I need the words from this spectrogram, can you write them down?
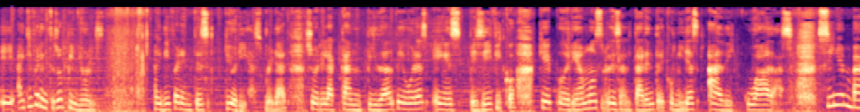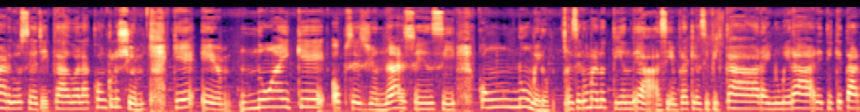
eh, hay diferentes opiniones hay diferentes teorías, ¿verdad? Sobre la cantidad de horas en específico que podríamos resaltar entre comillas adecuadas. Sin embargo, se ha llegado a la conclusión que eh, no hay que obsesionarse en sí con un número. El ser humano tiende a, a siempre a clasificar, a enumerar, etiquetar,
